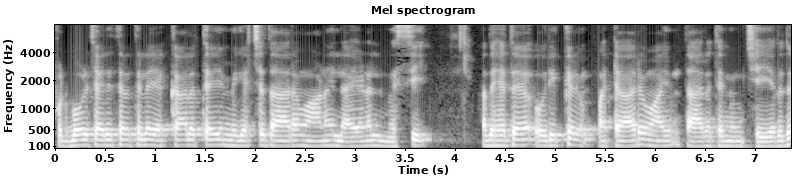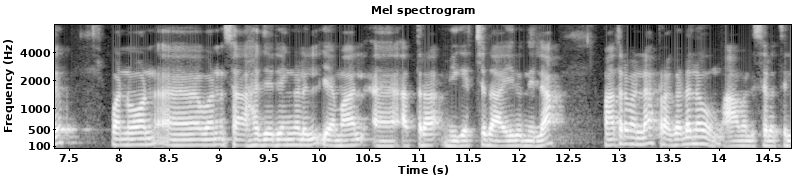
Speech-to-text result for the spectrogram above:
ഫുട്ബോൾ ചരിത്രത്തിലെ എക്കാലത്തെയും മികച്ച താരമാണ് ലയണൽ മെസ്സി. അദ്ദേഹത്തെ ഒരിക്കലും മറ്റാരുമായും താരതമ്യം ചെയ്യരുത്. വൺ വൺ വൺ സാഹചര്യങ്ങളിൽ യമാൽ അത്ര മികച്ചതായിരുന്നില്ല. മാത്രമല്ല പ്രകടനവും ആ മത്സരത്തിൽ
